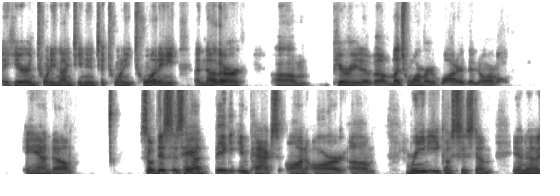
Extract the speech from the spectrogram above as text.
here in 2019 into 2020, another um, period of uh, much warmer water than normal. And um, so this has had big impacts on our um, marine ecosystem. And uh,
